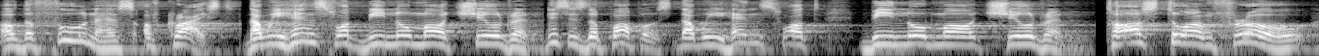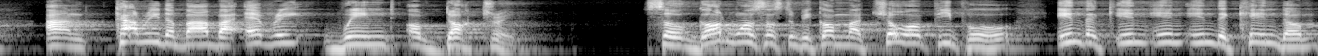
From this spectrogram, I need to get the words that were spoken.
of the fullness of Christ, that we henceforth be no more children. This is the purpose, that we henceforth be no more children, tossed to and fro and carried about by every wind of doctrine. So God wants us to become mature people in the, in, in, in the kingdom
